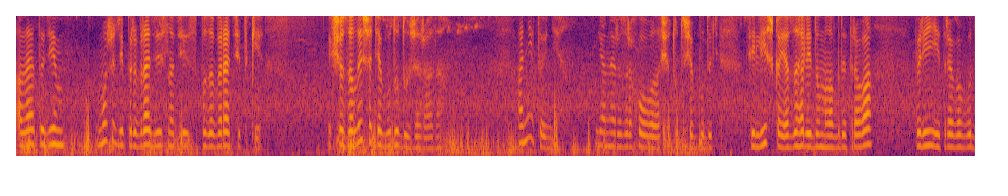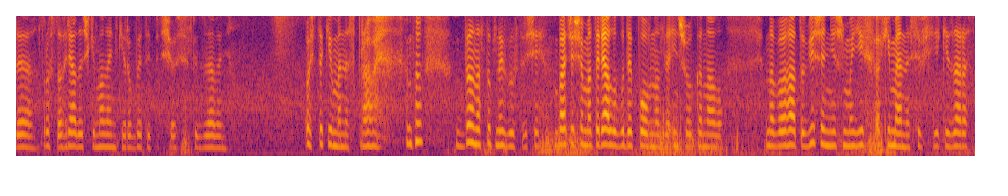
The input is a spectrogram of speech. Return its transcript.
Але тоді можуть і прибрати, звісно, ці позабирати сітки. Якщо залишать, я буду дуже рада. А ні, то й ні. Я не розраховувала, що тут ще будуть ці ліжка. Я взагалі думала, буде трава, пирій, і треба буде просто грядочки маленькі робити під щось, під зелень. Ось такі в мене справи. Ну, До наступних зустрічей. Бачу, що матеріалу буде повно для іншого каналу. Набагато більше, ніж моїх ахіменесів, які зараз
